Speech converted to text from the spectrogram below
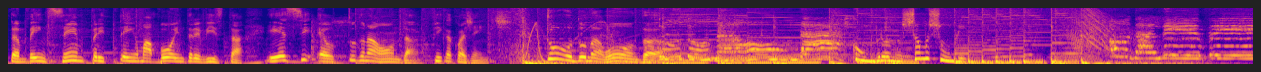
também sempre tem uma boa entrevista. Esse é o Tudo na Onda. Fica com a gente. Tudo na Onda. Tudo na onda. Com Bruno Chamo Chumbi. Onda Livre.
